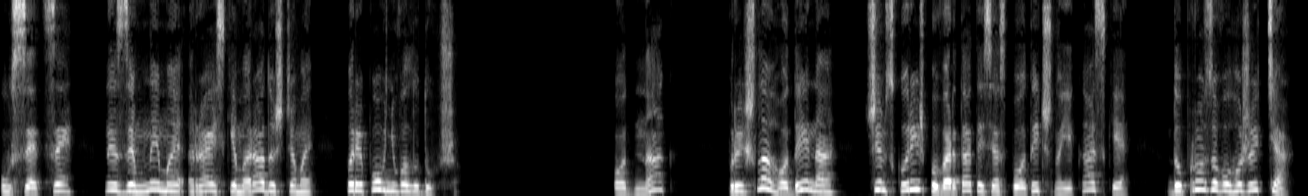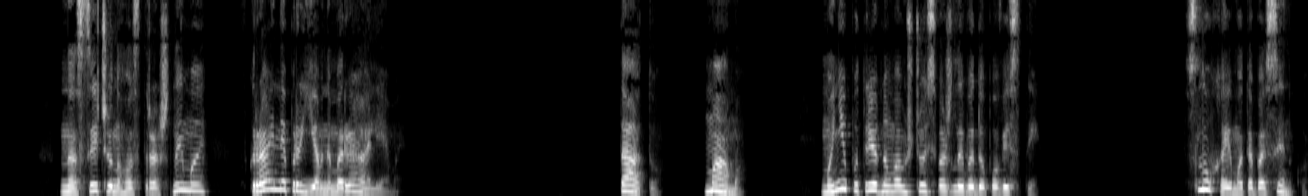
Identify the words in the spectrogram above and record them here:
Усе це неземними райськими радощами переповнювало душу. Однак прийшла година чим скоріш повертатися з поетичної казки до прозового життя, насиченого страшними, вкрай неприємними реаліями. Тато, мамо, мені потрібно вам щось важливе доповісти. Слухаємо тебе, синку.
